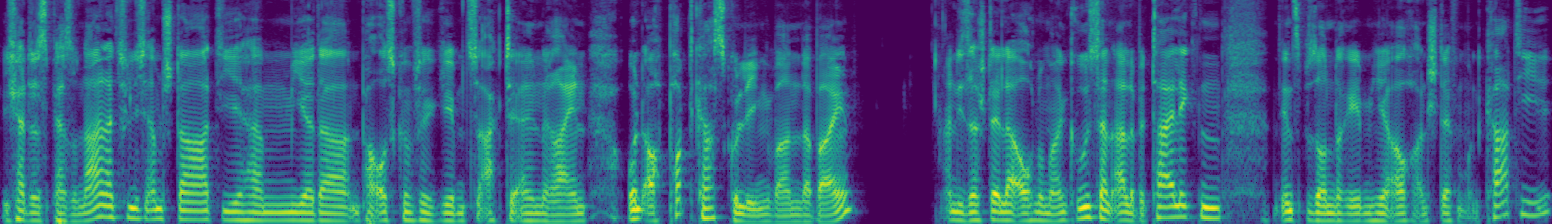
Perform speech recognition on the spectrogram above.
Ich hatte das Personal natürlich am Start, die haben mir da ein paar Auskünfte gegeben zu aktuellen Reihen und auch Podcast-Kollegen waren dabei. An dieser Stelle auch nochmal ein Grüße an alle Beteiligten, insbesondere eben hier auch an Steffen und Kati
